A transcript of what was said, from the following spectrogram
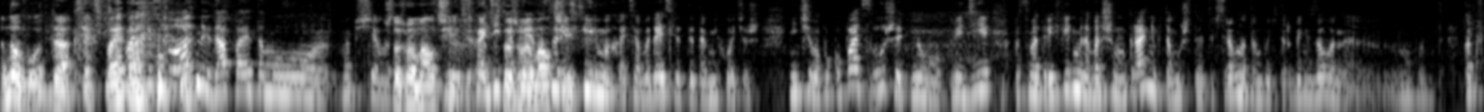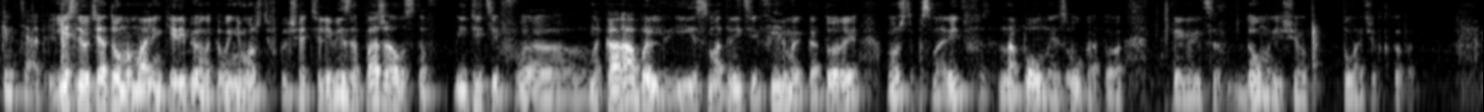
Ну вот, да. Кстати, фестиваль Поэтому... бесплатный, да, поэтому вообще... Что вот, же вы молчите? Сходить, Что например, вы посмотреть фильмы хотя бы, да, если ты там не хочешь ничего покупать, слушать, ну, приди, посмотри фильмы на большом экране, потому что это все равно там будет организовано, ну, вот, как в кинотеатре. Если у тебя дома маленький ребенок, и вы не можете включать телевизор, пожалуйста, идите в, э, на корабль и смотрите фильмы, которые можете посмотреть на полный звук, а то, как говорится, дома еще плачет кто-то.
